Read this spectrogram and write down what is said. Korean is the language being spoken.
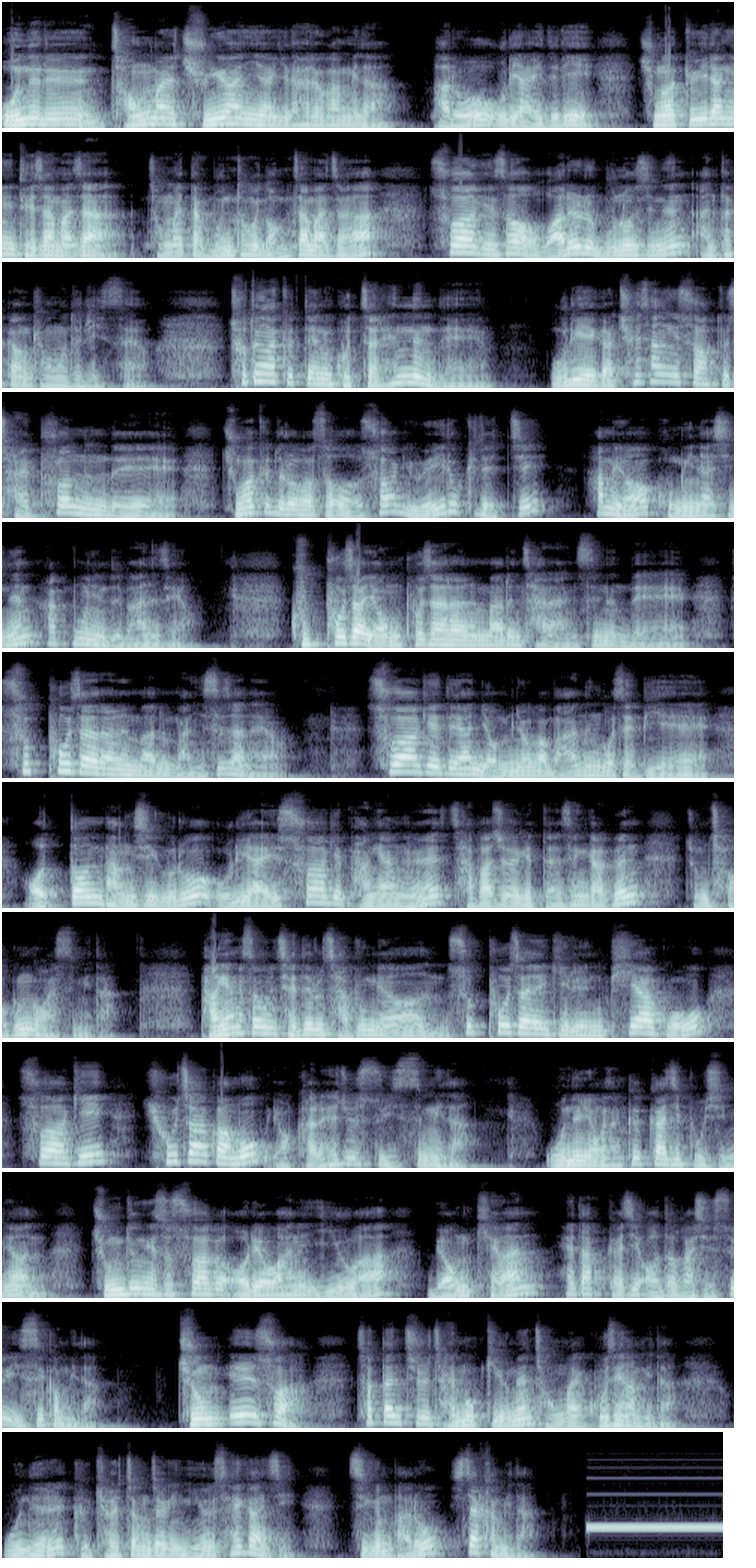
오늘은 정말 중요한 이야기를 하려고 합니다. 바로 우리 아이들이 중학교 1학년이 되자마자 정말 딱 문턱을 넘자마자 수학에서 와르르 무너지는 안타까운 경우들이 있어요. 초등학교 때는 곧잘 했는데 우리 애가 최상위 수학도 잘 풀었는데 중학교 들어가서 수학이 왜 이렇게 됐지? 하며 고민하시는 학부모님들 많으세요. 국포자, 영포자라는 말은 잘 안 쓰는데 수포자라는 말은 많이 쓰잖아요. 수학에 대한 염려가 많은 것에 비해 어떤 방식으로 우리 아이 수학의 방향을 잡아줘야겠다는 생각은 좀 적은 것 같습니다. 방향성을 제대로 잡으면 수포자의 길은 피하고 수학이 효자 과목 역할을 해줄 수 있습니다. 오늘 영상 끝까지 보시면 중등에서 수학을 어려워하는 이유와 명쾌한 해답까지 얻어가실 수 있을 겁니다. 중1 수학, 첫 단추를 잘못 끼우면 정말 고생합니다. 오늘 그 결정적인 이유 세 가지, 지금 바로 시작합니다.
